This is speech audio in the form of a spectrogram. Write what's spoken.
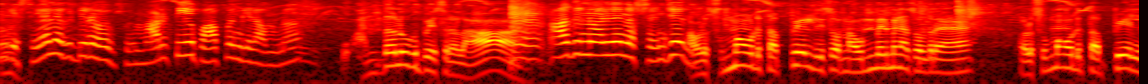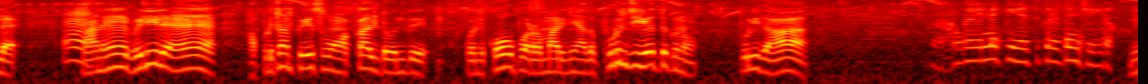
நீங்க சேலை கட்டி நான் மரத்தையே பார்ப்பீங்களாம்ல அந்த அளவுக்கு பேசுறலா? ம், அதனால தான் நான் செஞ்சது. அவளை சும்மா ஒரு தப்பே இல்லை சொன்னா. உண்மையிலுமே நான் சொல்கிறேன் அவளை சும்மா ஒரு தப்பே இல்லை. நான் வெளியில் அப்படி தான் பேசுவோம் அக்காள்கிட்ட வந்து. கொஞ்சம் கோவப்படுற மாதிரி நீ அதை புரிஞ்சு ஏற்றுக்கணும் புரியுதா? என்னைக்கு நீ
